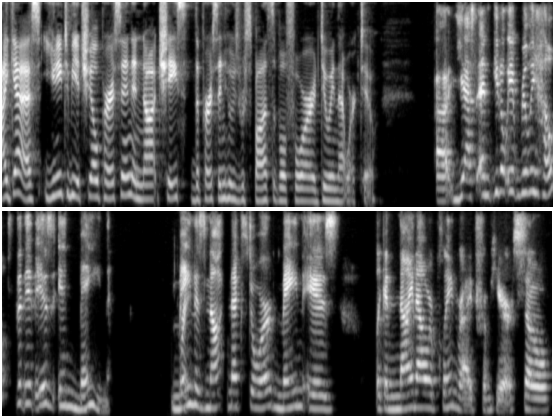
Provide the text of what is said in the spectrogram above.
i guess you need to be a chill person and not chase the person who's responsible for doing that work too. Uh, yes and you know it really helps that it is in maine. Maine right. is not next door. Maine is like a nine hour plane ride from here. So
